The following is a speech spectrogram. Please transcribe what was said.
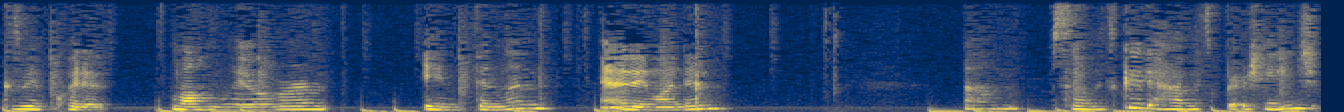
because we have quite a long layover in Finland and in London. Um, so it's good to have a spare change.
